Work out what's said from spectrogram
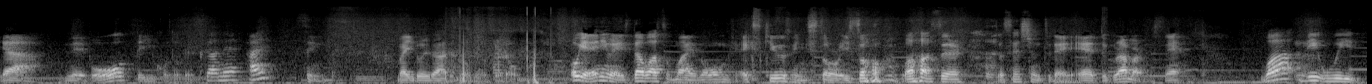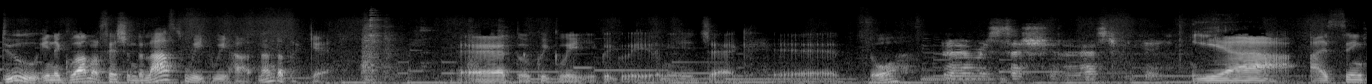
yeah, 寝坊っていうことですかね。I think. まあいろいろあると思うけど。Okay, anyways, that was my long excusing story. So, what was the, the session today? えっと、grammar ですね。 What did we do in the grammar session the last week we had? 何だったっけえーっと、quickly, quickly, let me check. えーっと、 Grammar session last week. Yeah, I think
